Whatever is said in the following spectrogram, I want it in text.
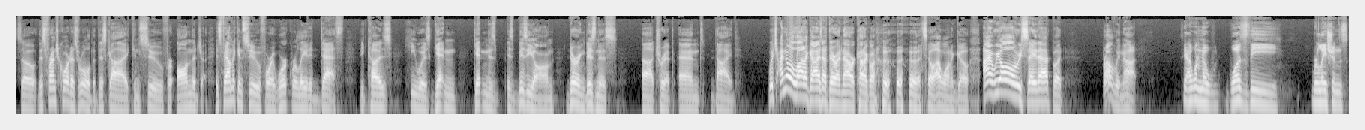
So this French court has ruled that this guy can sue for on the job. His family can sue for a work-related death because he was getting getting his his busy on during business uh, trip and died. Which I know a lot of guys out there right now are kind of going, that's how I want to go. I we all always say that, but probably not. See, I want to know was the relations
